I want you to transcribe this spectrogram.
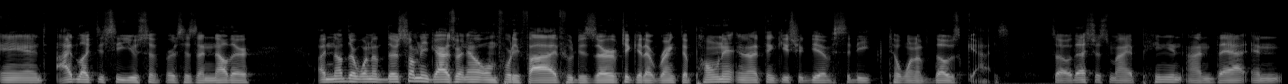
and I'd like to see Yusuff versus another, another one of. There's so many guys right now at 145 who deserve to get a ranked opponent, and I think you should give Sodiq to one of those guys. So that's just my opinion on that, and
